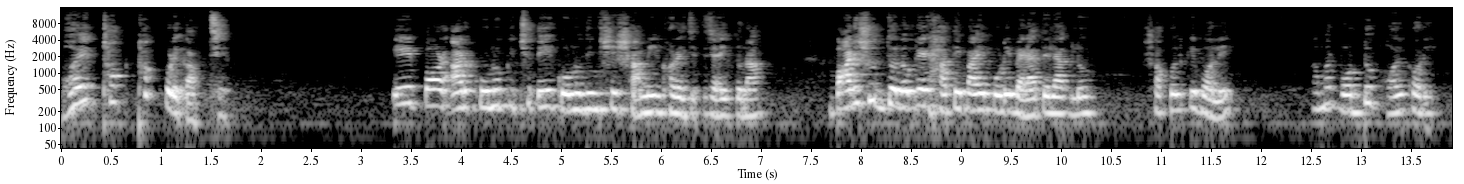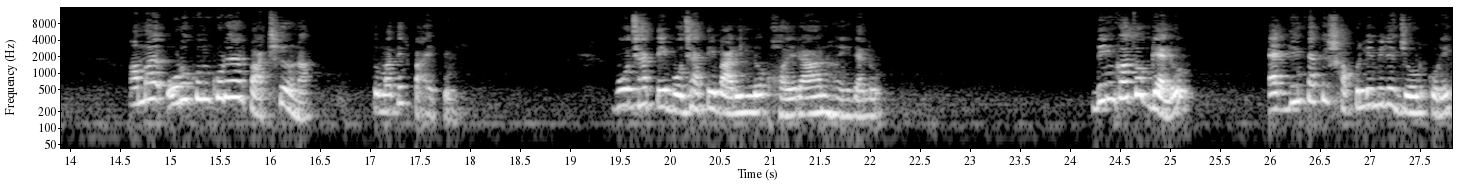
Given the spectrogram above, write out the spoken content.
ভয়ে ঠক ঠক করে কাঁপছে। এরপর আর কোনো কিছুতেই কোনোদিন সে স্বামীর ঘরে যেতে চাইতো না। বাড়ি শুদ্ধ লোকের হাতে পায়ে পড়ে বেড়াতে লাগল। সকলকে বলে, আমার বড্ড ভয় করে। আমায় ওরকম করে আর পাঠিও না। তোমাদের পায়ে পড়ি। বোঝাতে বোঝাতে বাড়ির লোক হয়রান হয়ে গেল। দিন কতক গেল, একদিন তাকে সকলে মিলে জোর করে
